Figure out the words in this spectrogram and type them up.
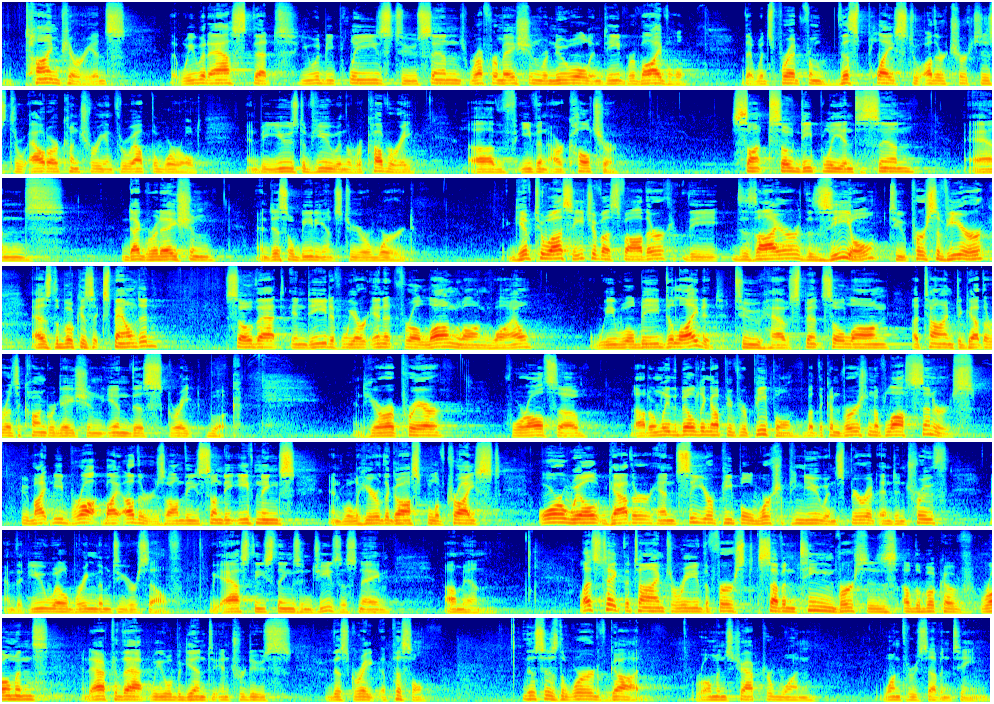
in time periods, that we would ask that you would be pleased to send reformation, renewal, indeed revival, that would spread from this place to other churches throughout our country and throughout the world and be used of you in the recovery of even our culture. Sunk so deeply into sin and degradation, and disobedience to your word. Give to us, each of us, Father, the desire, the zeal to persevere as the book is expounded, so that indeed, if we are in it for a long, long while, we will be delighted to have spent so long a time together as a congregation in this great book. And hear our prayer for also not only the building up of your people, but the conversion of lost sinners who might be brought by others on these Sunday evenings and will hear the gospel of Christ, or will gather and see your people worshiping you in spirit and in truth, and that you will bring them to yourself. We ask these things in Jesus' name. Amen. Let's take the time to read the first 17 verses of the book of Romans, and after that, we will begin to introduce this great epistle. This is the Word of God, Romans chapter 1, 1 through 17.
